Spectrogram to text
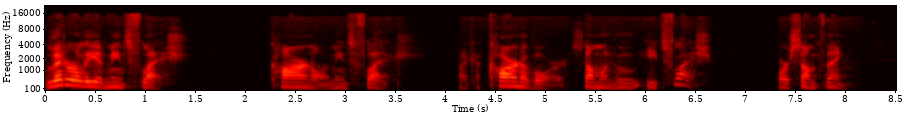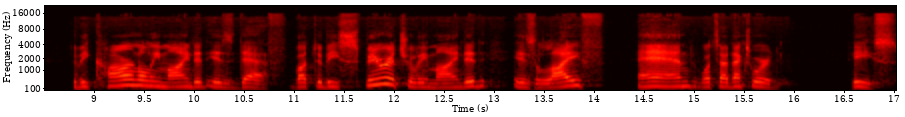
Literally, it means flesh. Carnal, it means flesh. Like a carnivore, someone who eats flesh or something. To be carnally minded is death, but to be spiritually minded is life and, what's that next word? Peace.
